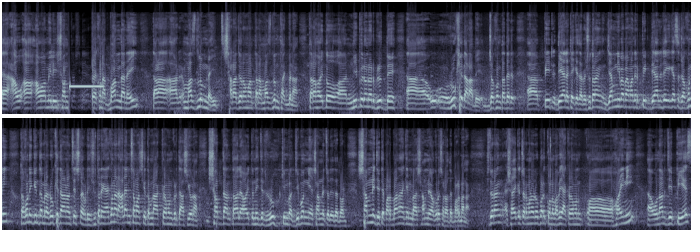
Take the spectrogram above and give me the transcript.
আও- আও- আওয়ামী লীগ সন্ত্রাসীদের এখন আর বান্দা নেই। তারা আর মাজলুম নেই। সারা জনমান তারা মাজলুম থাকবে না। তারা হয়তো নিপীড়নের বিরুদ্ধে রুখে দাঁড়াবে যখন তাদের পিঠ দেয়ালে ঠেকে যাবে। সুতরাং যেমনিভাবে আমাদের পিঠ দেয়ালে ঠেকে গেছে যখনই, তখনই কিন্তু আমরা রুখে দাঁড়ানোর চেষ্টা করি। সুতরাং এখন আর আলেম সমাজকে তোমরা আক্রমণ করতে আসিও না। সাবধান, তাহলে হয়তো নিজের রুহ কিংবা জীবন নিয়ে সামনে চলে যেতে পারবে সামনে যেতে পারবে না কিংবা সামনে অগ্রসর হতে পারবে না। সুতরাং শাইকে চরমানোর উপর কোনোভাবেই আক্রমণ হয়নি। ওনার যে পিএস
